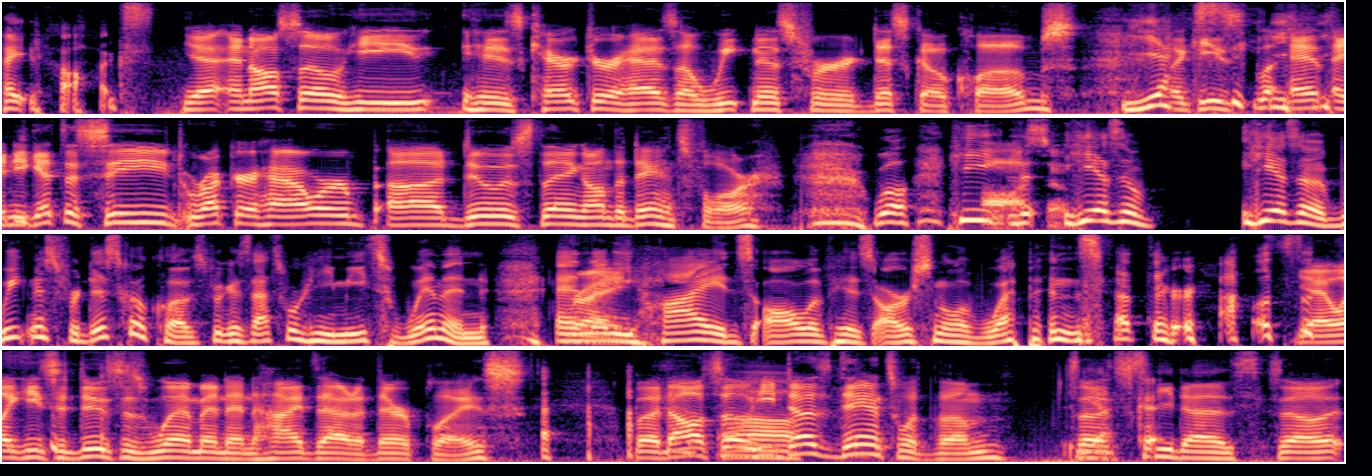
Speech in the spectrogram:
Nighthawks. Yeah, and also he his character has a weakness for disco clubs. Yes. like he's and, and you get to see Rutger Hauer uh, do his thing on the dance floor. Well, he Awesome. he has a he has a weakness for disco clubs because that's where he meets women, and Right. then he hides all of his arsenal of weapons at their house. Yeah, like he seduces women and hides out at their place, but also he does dance with them. So Uh, yes, he does. so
